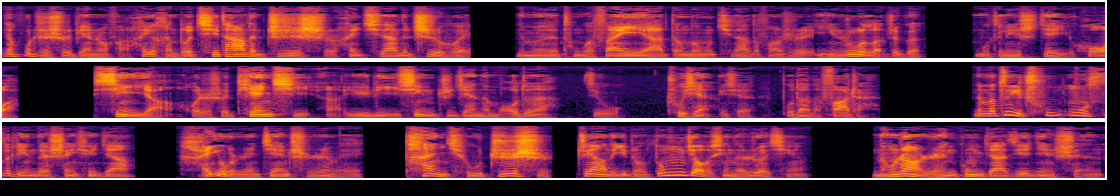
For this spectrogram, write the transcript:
那不只是辩证法，还有很多其他的知识，还有其他的智慧。那么通过翻译啊等等其他的方式引入了这个穆斯林世界以后啊。信仰或者说天启啊与理性之间的矛盾啊就出现，一些不断的发展。那么最初穆斯林的神学家还有人坚持认为，探求知识这样的一种宗教性的热情能让人更加接近神。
